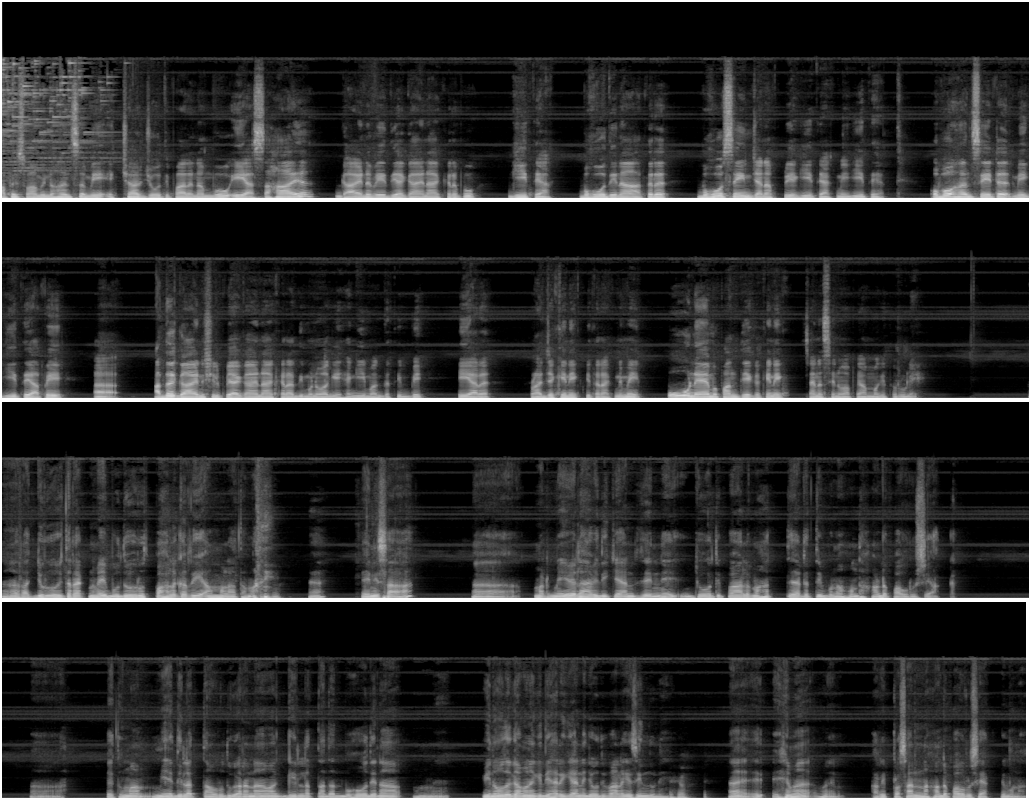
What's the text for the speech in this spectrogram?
අපේ ස්වාමීන් වහන්ස මේ එච්චාර් ජෝතිපාල නම් වූ ඒ අසහාය ගායනවේදය ගායනා කරපු ගීතයක්. බොහෝ දෙනා අතර බොහෝසයින් ජනප්‍රිය ගීතයක් මේ ගීතය. ඔබ වහන්සේට මේ ගීතය අපේ අද ගායන ශිල්පය ගායනා කර දිමන වගේ හැඟීමක්ද තිබ්බේ. ඒ අර රජ කෙනෙක් විතරක් නෙමේ ඕ නෑම පන්තියක කෙනෙක් සැනසෙනවා අපේ අම්මගේ තුරුලේ. රජ්ජුරුව විතරක් නෙවෙයි බුදුවරුත් පහල කරී අම්මලා තමයි ඈ. ඒ නිසා අ, මට මේ වෙලා විදි කියන්න දෙන්නේ ජෝතිපාල මහත්තයට තිබුණ හොඳ හඬ පෞරුෂයක්. අ, එතුමා මියදිලත් අවුරුදු ගණනාවක් ගිල්ලත් අදත් බොහෝ දෙනා විනෝද ගමනක දිහරි කියන්නේ ජෝතිපාලගේ සිින්දුනේ. එහෙම. හරි ප්‍රසන්න හඬ පෞරුෂයක් තිබුණා.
